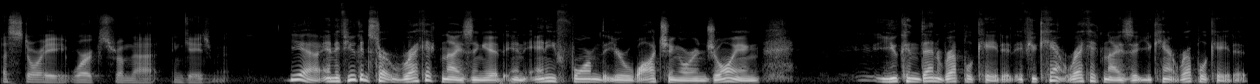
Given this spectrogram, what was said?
a story works from that engagement? Yeah, and if you can start recognizing it in any form that you're watching or enjoying, you can then replicate it. If you can't recognize it, you can't replicate it.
